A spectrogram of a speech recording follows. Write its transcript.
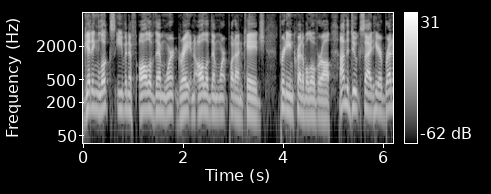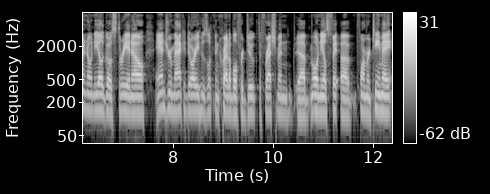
getting looks, even if all of them weren't great and all of them weren't put on cage, pretty incredible overall. On the Duke side here, Brennan O'Neill goes three and zero. Oh. Andrew McAdorey, who's looked incredible for Duke, the freshman, uh, O'Neill's fa- uh, former teammate,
